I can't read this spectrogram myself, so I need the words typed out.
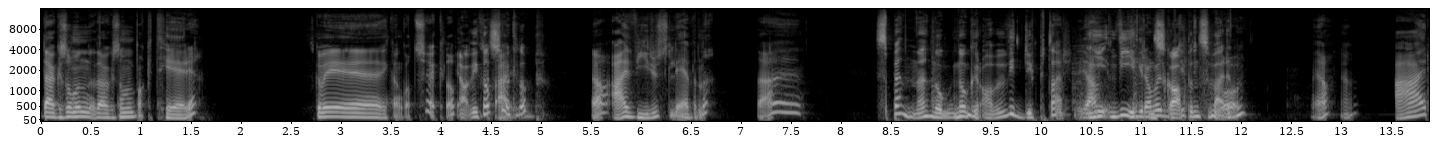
Det er jo ikke som en, det ikke som en bakterie. Skal vi Vi kan godt søke det opp. Ja, vi kan søke det opp. Ja, Er virus levende? Det er Spennende. Nå, nå graver vi dypt her. I vitenskapens dypt, og- verden. Er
